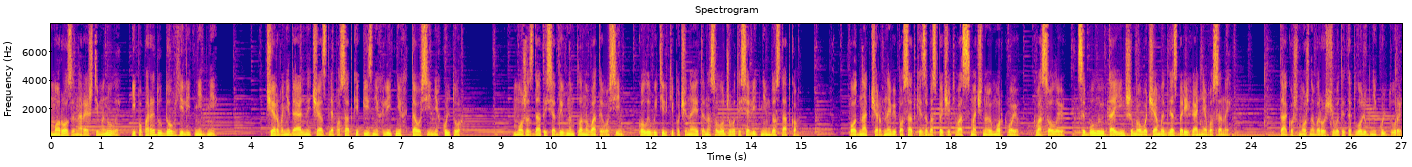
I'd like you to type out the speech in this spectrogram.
Морози нарешті минули, і попереду довгі літні дні. Червень ідеальний час для посадки пізніх літніх та осінніх культур. Може здатися дивним планувати осінь, коли ви тільки починаєте насолоджуватися літнім достатком. Однак червневі посадки забезпечать вас смачною морквою, квасолею, цибулею та іншими овочами для зберігання восени. Також можна вирощувати теплолюбні культури,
